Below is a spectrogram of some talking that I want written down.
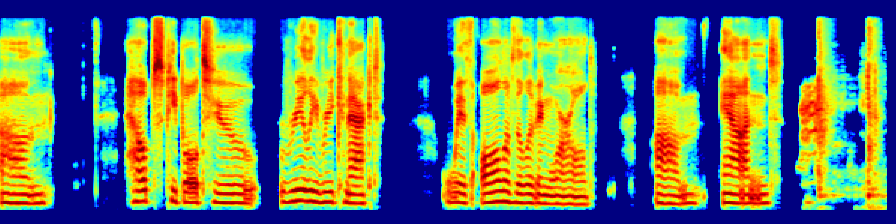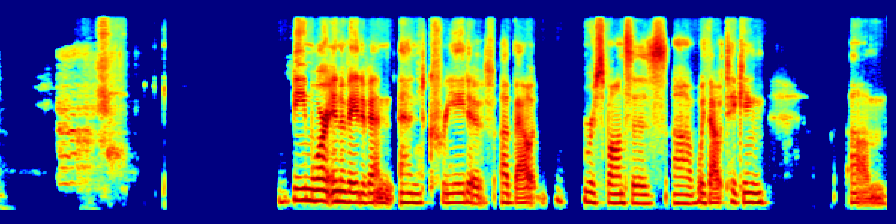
um, helps people to really reconnect with all of the living world um, and be more innovative and and creative about responses uh, without taking um,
